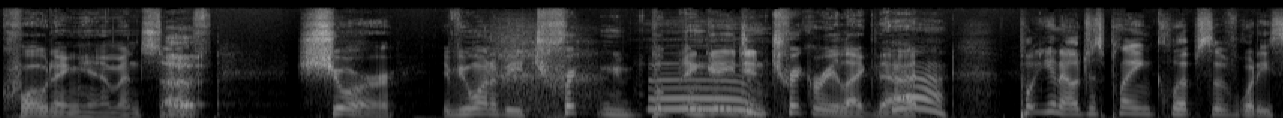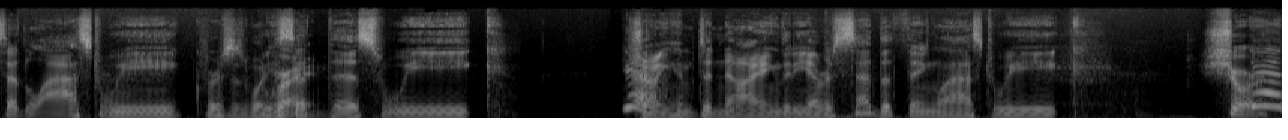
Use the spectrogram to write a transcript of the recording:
quoting him and stuff. Sure. If you want to be trick engage in ah, trickery like that, yeah. Put you know just playing clips of what he said last week versus what he Right. said this week, yeah, showing him denying that he ever said the thing last week. Sure. Yeah,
